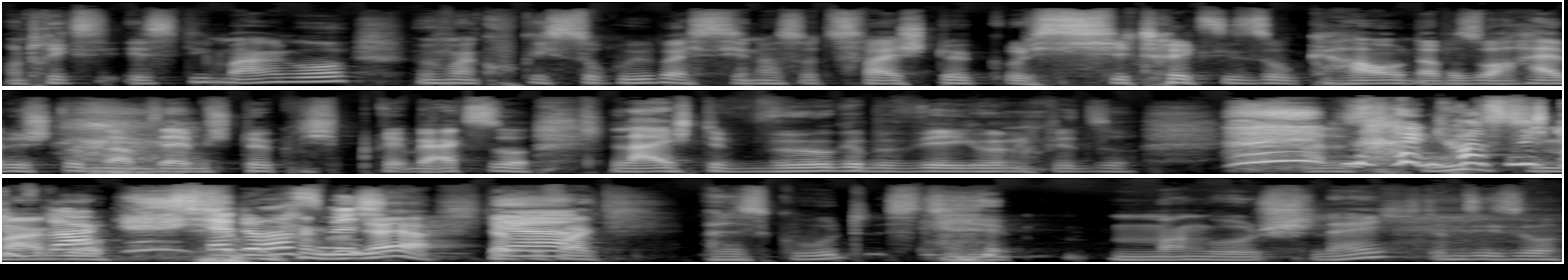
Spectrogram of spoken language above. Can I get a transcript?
Und Trixie isst die Mango. Irgendwann gucke ich so rüber, ich sehe noch so zwei Stück und ich sehe Trixie so kauen, aber so eine halbe Stunde am selben Stück. Und ich merke so leichte Würgebewegungen und bin so, alles Nein, gut, du hast mich Mango. gefragt. Ja, du hast Mango? mich- Ja, ja, ich habe ja. gefragt, alles gut, ist die Mango schlecht? Und sie so,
